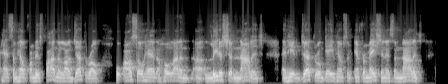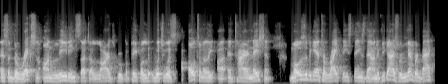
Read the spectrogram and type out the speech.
had some help from his father-in-law, Jethro, who also had a whole lot of uh, leadership knowledge. And he, Jethro gave him some information and some knowledge and some direction on leading such a large group of people, which was ultimately an entire nation. Moses began to write these things down. If you guys remember back,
